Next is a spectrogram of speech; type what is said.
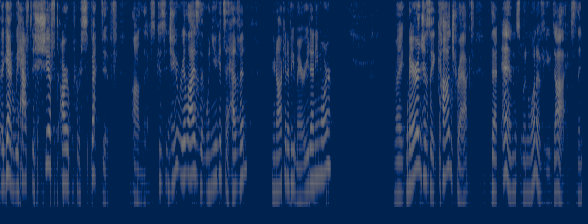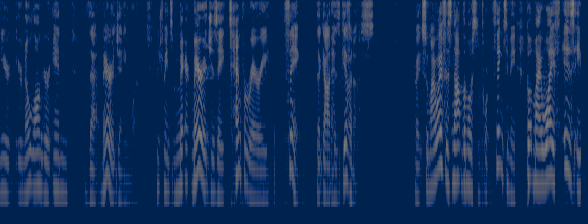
again, we have to shift our perspective on this. Because did you realize that when you get to heaven, you're not going to be married anymore? Right? Marriage is a contract that ends when one of you dies. Then you're, you're no longer in that marriage anymore, which means mar- marriage is a temporary thing that God has given us. Right? So my wife is not the most important thing to me, but my wife is a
